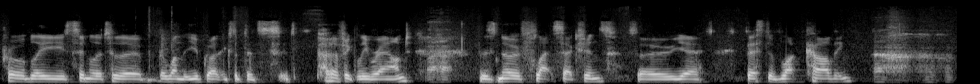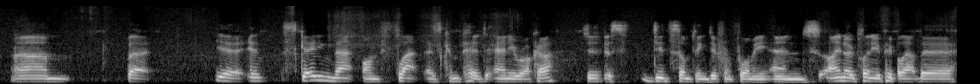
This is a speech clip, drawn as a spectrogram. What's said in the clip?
probably similar to the the one that you've got, except it's it's perfectly round. Uh-huh. There's no flat sections, so yeah, best of luck carving. um, but yeah, in, skating that on flat as compared to anti rocker just did something different for me. And I know plenty of people out there,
